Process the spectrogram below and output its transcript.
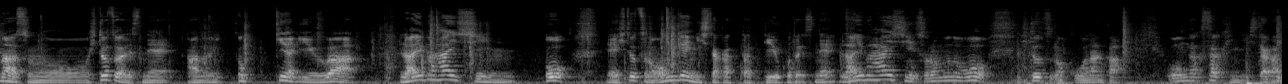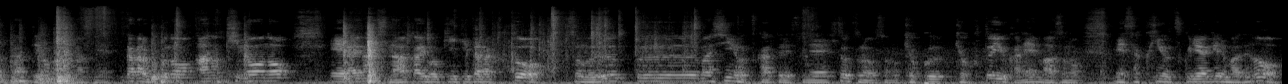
まあその、一つはですね、あの、大きな理由は、ライブ配信を、えー、一つの音源にしたかったっていうことですね。ライブ配信そのものを一つのこうなんか、音楽作品にしたかったっていうのがありますね。だから僕のあの昨日の、えー、ライブ配信のアーカイブを聞いていただくとそのループマシンを使ってですね一つのその曲曲というかね、まあそのえー、作品を作り上げるまでの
